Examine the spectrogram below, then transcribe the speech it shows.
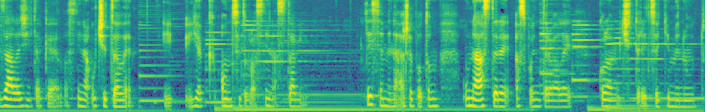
Záleží také vlastně na učiteli, jak on si to vlastně nastaví. Ty semináře potom u nás tedy aspoň trvaly kolem 40 minut,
